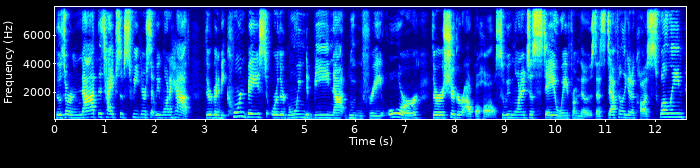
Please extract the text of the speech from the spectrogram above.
Those are not the types of sweeteners that we want to have they're going to be corn based or they're going to be not gluten free or they're a sugar alcohol. So we want to just stay away from those. That's definitely going to cause swelling.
